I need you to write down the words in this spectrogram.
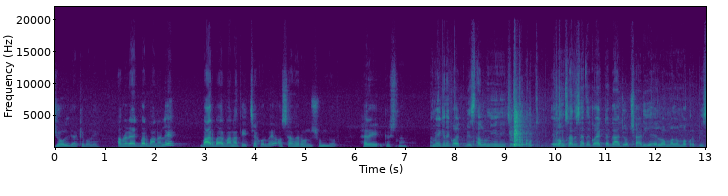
ঝোল যাকে বলে। আপনারা একবার বানালে বারবার বানাতে ইচ্ছা করবে অসাধারণ সুন্দর। হরে কৃষ্ণ। আমি এখানে কয়েক পিস আলু নিয়ে নিয়েছি, দেখুন। এবং সাথে সাথে কয়েকটা গাজর ছাড়িয়ে লম্বা লম্বা করে পিস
